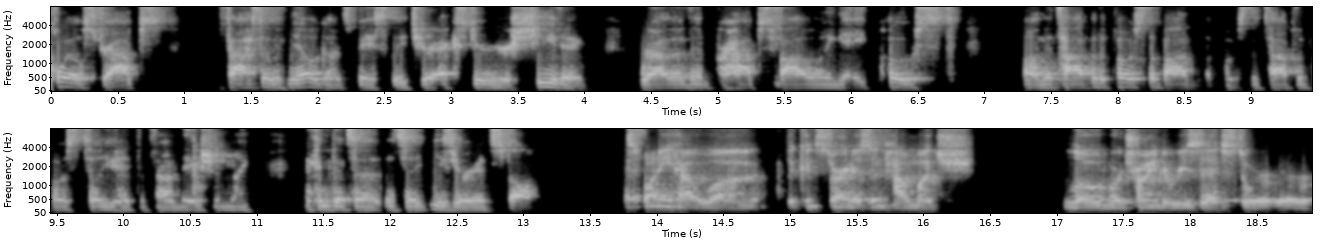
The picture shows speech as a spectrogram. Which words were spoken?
coil straps fastened with nail guns basically to your exterior sheathing rather than perhaps following a post on the top of the post, the bottom of the post, the top of the post till you hit the foundation. Like I think that's a that's an easier install. It's funny how uh, the concern isn't how much load we're trying to resist or, or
